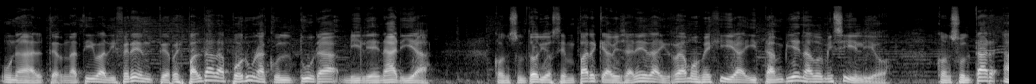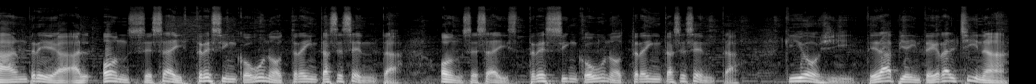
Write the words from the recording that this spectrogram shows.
Una alternativa diferente respaldada por una cultura milenaria. Consultorios en Parque Avellaneda y Ramos Mejía y también a domicilio. Consultar a Andrea al 116 351 3060. 116 351 3060. Kiyoshi, terapia integral china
